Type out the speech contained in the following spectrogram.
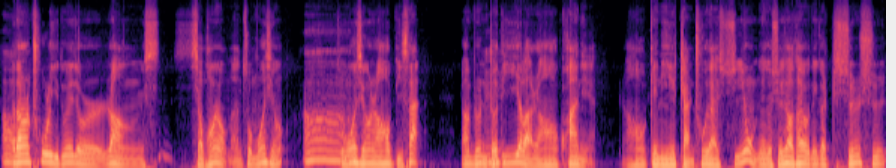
他哦当时出了一堆，就是让小小朋友们做模型，哦，做模型，然后比赛，然后比如你得嗯第一了，然后夸你，然然后给你展出在，因为我们那个学校它有那个巡巡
